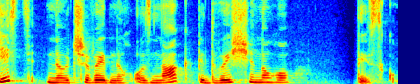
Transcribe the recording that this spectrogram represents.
шість неочевидних ознак підвищеного тиску.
